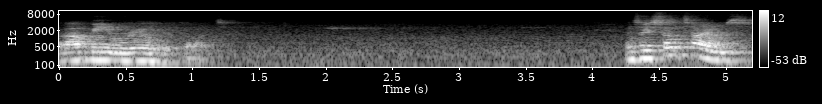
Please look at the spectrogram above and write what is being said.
about being real with God. And so sometimes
